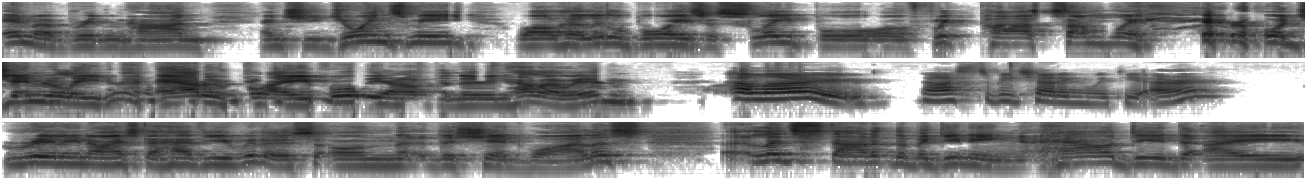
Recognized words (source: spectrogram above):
Emma Bridenhahn, and she joins me while her little boy's asleep or flick past somewhere or generally out of play for the afternoon. Hello, Em. Hello. Nice to be chatting with you, Aaron. Really nice to have you with us on the Shed Wireless. Uh, let's start at the beginning. How did a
